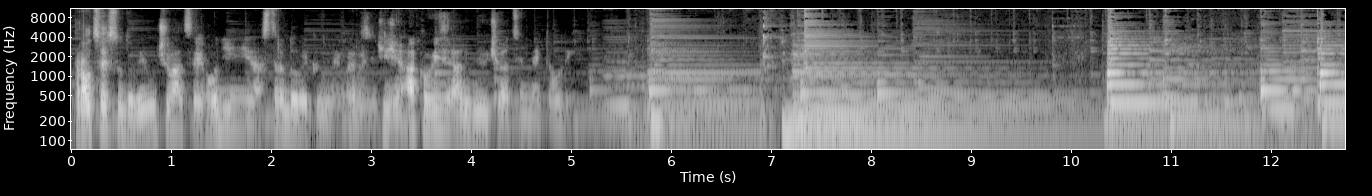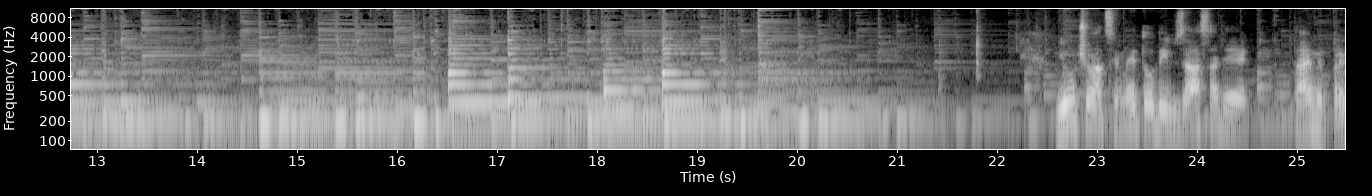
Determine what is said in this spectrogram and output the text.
procesu, do vyučovacej hodiny na stredoveku univerzite. Čiže ako vyzerali vyučovacie metódy? Vyučovacie metódy v zásade najmä pre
